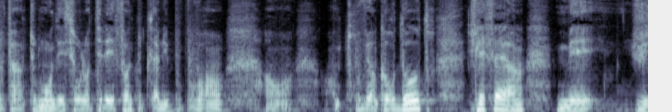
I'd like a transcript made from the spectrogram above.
enfin tout le monde est sur leur téléphone toute la nuit pour pouvoir en, en, en trouver encore d'autres. Je l'ai fait, hein, mais je,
